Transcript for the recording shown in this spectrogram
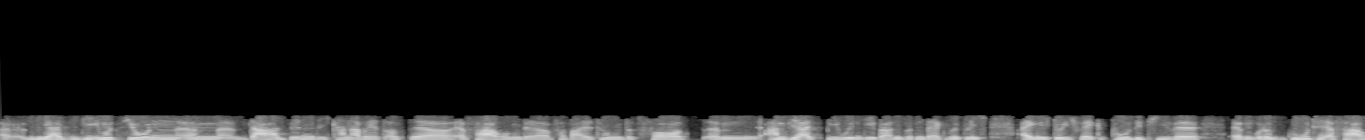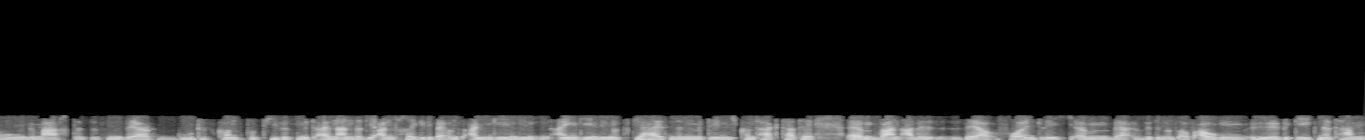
äh, ja, die Emotionen ähm, da sind. Ich kann aber jetzt aus der Erfahrung der Verwaltung des Fonds, ähm, haben wir als BUND Baden-Württemberg wirklich eigentlich durchweg positive ähm, oder gute Erfahrungen gemacht. Es ist ein sehr gutes, konstruktives Miteinander. Die Anträge, die bei uns angehen, die eingehen, die Nutztierhaltenden, mit denen ich Kontakt hatte, ähm, waren alle sehr freundlich. Ähm, wir, wir, sind uns auf Augenhöhe begegnet, haben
